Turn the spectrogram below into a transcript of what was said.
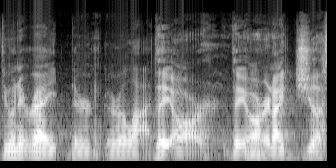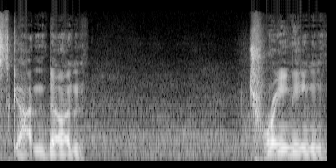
doing it right. They're they're a lot. they are. They are. And I just gotten done training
